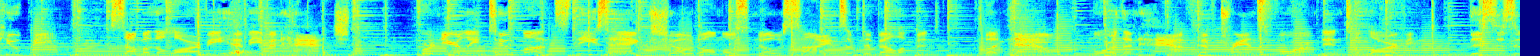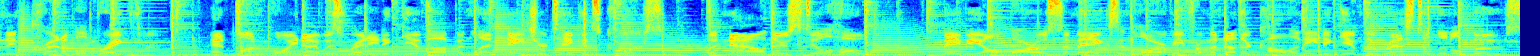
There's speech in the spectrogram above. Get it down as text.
pupae. Some of the larvae have even hatched. For nearly two months, these eggs showed signs of development, but now, more than half have transformed into larvae. This is an incredible breakthrough. At one point, I was ready to give up and let nature take its course, but now there's still hope. Maybe I'll borrow some eggs and larvae from another colony to give the rest a little boost.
